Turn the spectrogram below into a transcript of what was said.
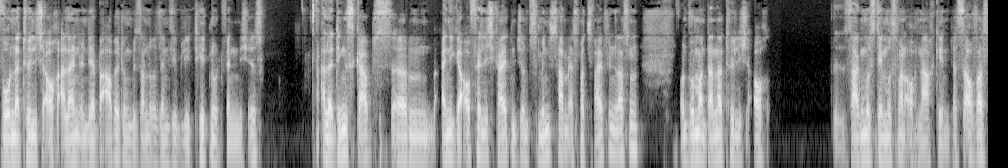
wo natürlich auch allein in der Bearbeitung besondere Sensibilität notwendig ist. Allerdings gab es ähm, einige Auffälligkeiten, die uns zumindest haben erstmal zweifeln lassen und wo man dann natürlich auch sagen muss, dem muss man auch nachgehen. Das ist auch was,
